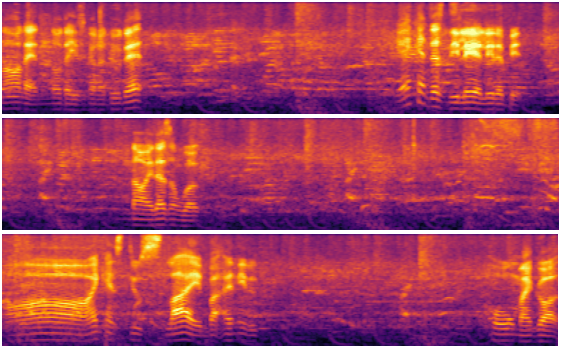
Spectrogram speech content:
now that I know that he's gonna do that, yeah, I can just delay a little bit. No, it doesn't work. Ah, I can still slide, but I need to... Oh my god,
